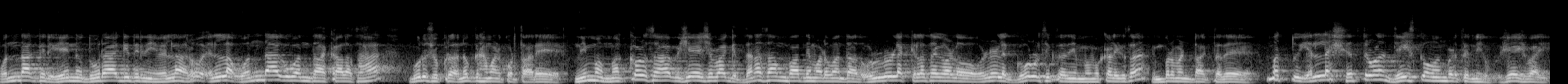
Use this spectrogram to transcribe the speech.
ಒಂದಾಗ್ತೀರಿ, ಏನು ದೂರ ಆಗಿದ್ದೀರಿ ನೀವೆಲ್ಲರೂ, ಎಲ್ಲ ಒಂದಾಗುವಂತಹ ಕಾಲ ಸಹ ಗುರು ಶುಕ್ರ ಅನುಗ್ರಹ ಮಾಡಿಕೊಡ್ತಾರೆ. ನಿಮ್ಮ ಮಕ್ಕಳು ಸಹ ವಿಶೇಷವಾಗಿ ಧನ ಸಂಪಾದನೆ ಮಾಡುವಂತಹ ಒಳ್ಳೊಳ್ಳೆ ಕೆಲಸಗಳು, ಒಳ್ಳೊಳ್ಳೆ ಗೋರು ಸಿಗ್ತದೆ ನಿಮ್ಮ ಮಕ್ಕಳಿಗೆ ಸಹ ಇಂಪ್ರೂವ್ಮೆಂಟ್ ಆಗ್ತದೆ. ಮತ್ತು ಎಲ್ಲ ಶತ್ರುಗಳನ್ನು ಜಯಿಸ್ಕೊಂಡ್ಬಂದ್ಬಿಡ್ತೀರಿ ನೀವು ವಿಶೇಷವಾಗಿ.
